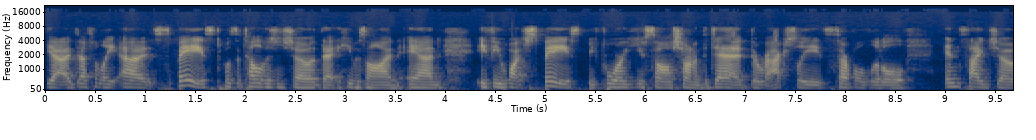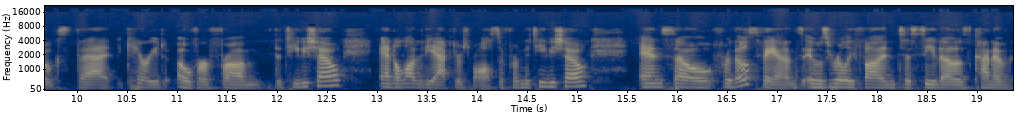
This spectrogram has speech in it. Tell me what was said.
Yeah, definitely. Uh, Spaced was a television show that he was on, and if you watched Spaced before you saw Shaun of the Dead, there were actually several little inside jokes that carried over from the TV show, and a lot of the actors were also from the TV show. And so for those fans, it was really fun to see those kind of.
